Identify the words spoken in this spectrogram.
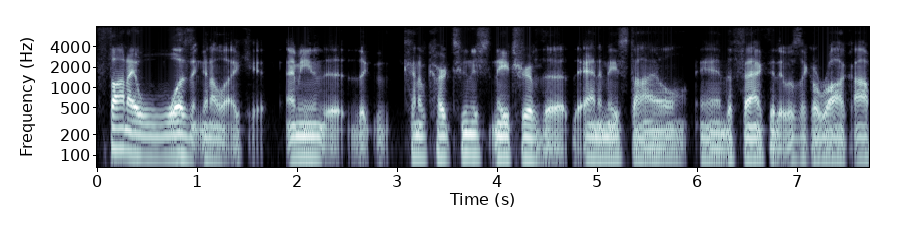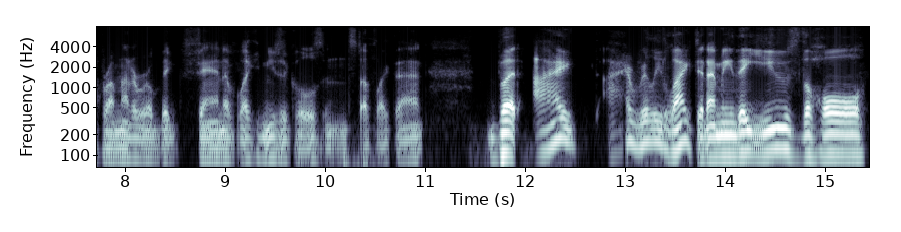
thought I wasn't going to like it. I mean, the, the kind of cartoonish nature of the, the anime style and the fact that it was like a rock opera. I'm not a real big fan of like musicals and stuff like that. But I I really liked it. I mean, they used the whole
